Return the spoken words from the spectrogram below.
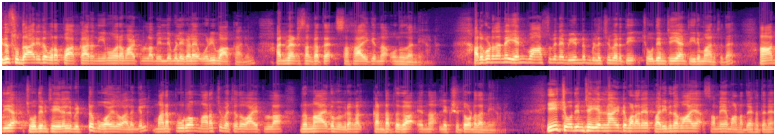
ഇത് സുതാര്യത ഉറപ്പാക്കാനും നിയമപരമായിട്ടുള്ള വെല്ലുവിളികളെ ഒഴിവാക്കാനും അന്വേഷണ സംഘത്തെ സഹായിക്കുന്ന ഒന്ന് തന്നെയാണ്. അതുകൊണ്ട് തന്നെ എൻ വാസുവിനെ വീണ്ടും വിളിച്ചു വരുത്തി ചോദ്യം ചെയ്യാൻ തീരുമാനിച്ചത് ആദ്യ ചോദ്യം ചെയ്യലിൽ വിട്ടുപോയതോ അല്ലെങ്കിൽ മനഃപൂർവം മറച്ചു വെച്ചതോ ആയിട്ടുള്ള നിർണായക വിവരങ്ങൾ കണ്ടെത്തുക എന്ന ലക്ഷ്യത്തോടെ തന്നെയാണ്. ഈ ചോദ്യം ചെയ്യലിനായിട്ട് വളരെ പരിമിതമായ സമയമാണ് അദ്ദേഹത്തിന്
